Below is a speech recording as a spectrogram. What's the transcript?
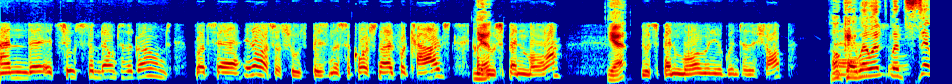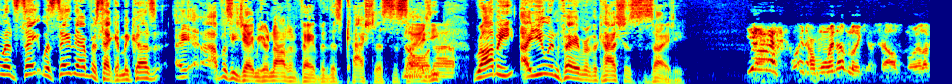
and uh, it suits them down to the ground. But uh, it also suits business, of course, now for cards because Yeah. you spend more. Yeah. You spend more when you go into the shop. Okay, Uh, well, we'll, so- we'll, stay, we'll, stay, we'll stay there for a second because uh, obviously, James, you're not in favour of this cashless society. no. Robbie, are you in favour of a cashless society? Yeah, I don't mind. I'm like yourself, Noel. I,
